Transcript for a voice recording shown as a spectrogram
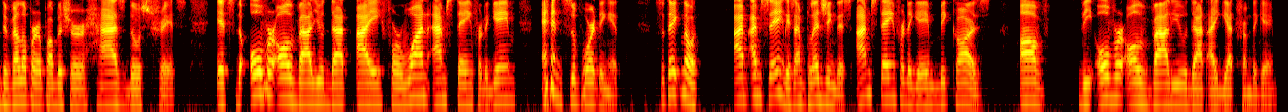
developer or publisher has those traits. It's the overall value that I, for one, am staying for the game and supporting it. So take note. I'm I'm saying this. I'm pledging this. I'm staying for the game because of the overall value that I get from the game.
